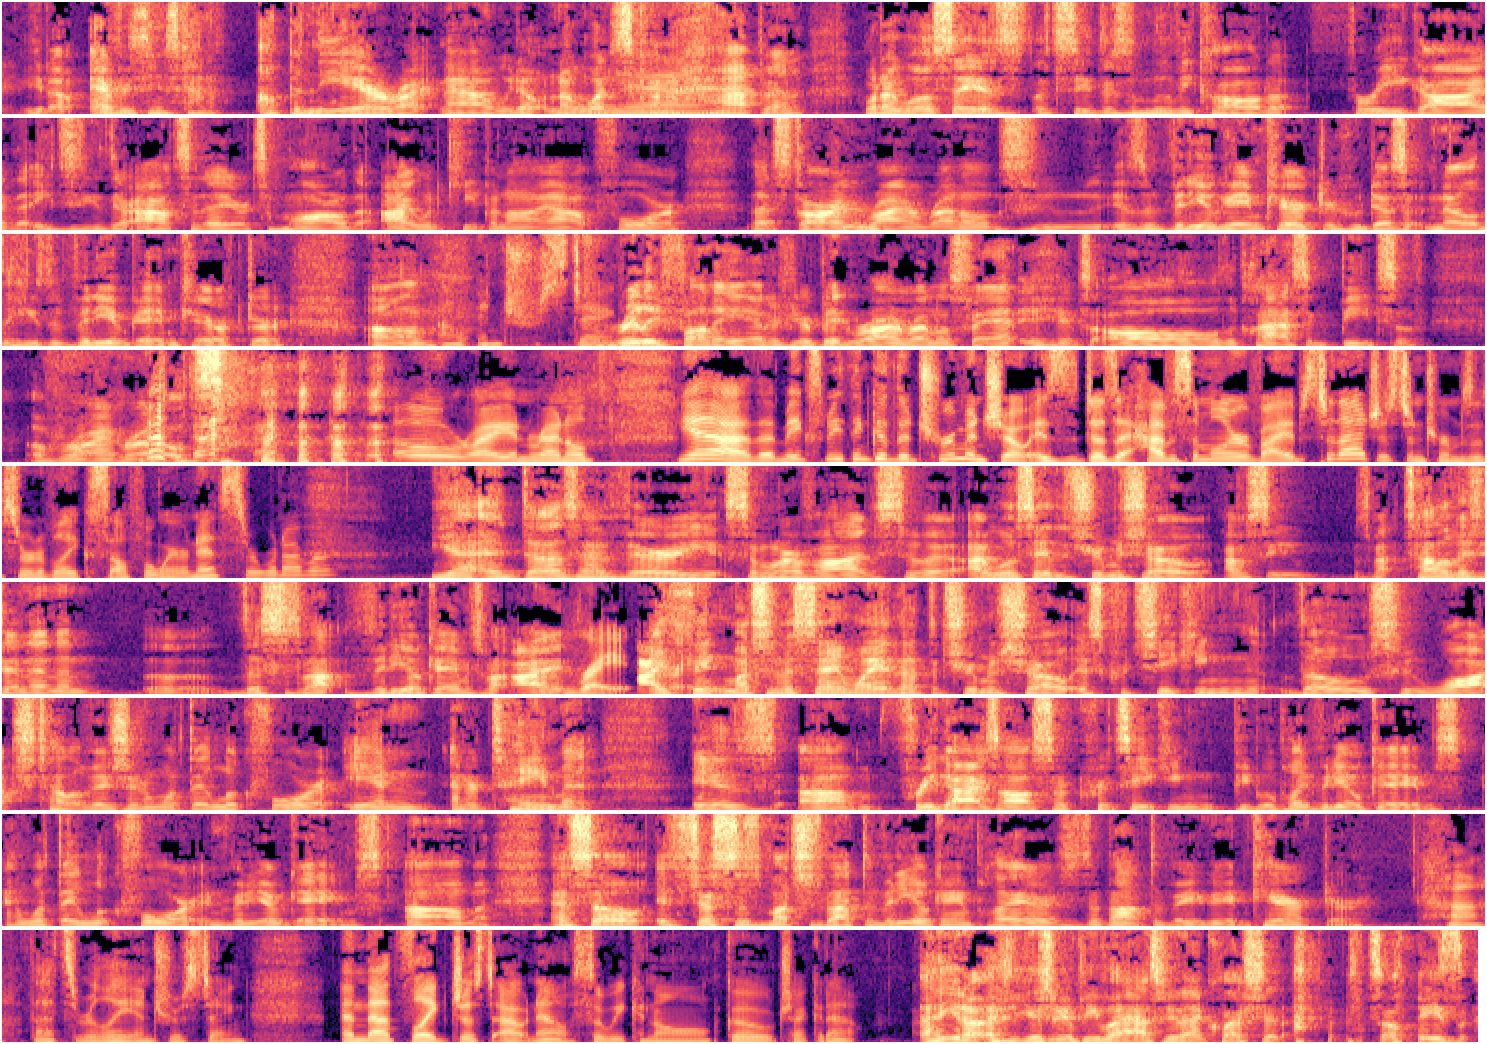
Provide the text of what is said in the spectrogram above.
you know everything's kind of up in the air right now. We don't know what's Yeah. going to happen. What I will say is, let's see. There's a movie called Free Guy that is either out today or tomorrow that I would keep an eye out for. That's starring Hmm. Ryan Reynolds, who is a video game character who doesn't know that he's a video game character. Um, Oh, interesting. really funny, and if you're a big Ryan Reynolds fan, it hits all the classic beats of of Ryan Reynolds. oh, Ryan Reynolds. Yeah, that makes me think of the Truman Show. Is does it have similar vibes to that, just in terms of sort of like self awareness or whatever? Yeah, it does have very similar vibes to it. I will say the Truman Show obviously is about television, and then uh, this is about video games. But I, Right, I right. think much in the same way that the Truman Show is critiquing those who watch television and what they look for in entertainment. Is um, Free Guy is also critiquing people who play video games and what they look for in video games. Um, and so it's just as much about the video game player as it's about the video game character. Huh, that's really interesting. And that's like just out now, so we can all go check it out. Uh, you know, usually when people ask me that question, it's always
